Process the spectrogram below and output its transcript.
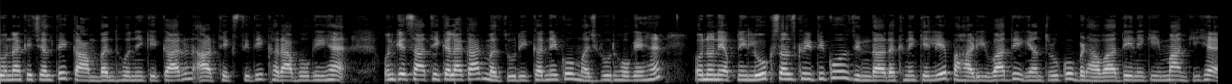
कोरोना के चलते काम बंद होने के कारण आर्थिक स्थिति खराब हो गई है। उनके साथ ही कलाकार मजदूरी करने को मजबूर हो गए हैं। उन्होंने अपनी लोक संस्कृति को ज़िंदा रखने के लिए पहाड़ी वाद्य यंत्रों को बढ़ावा देने की मांग की है।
